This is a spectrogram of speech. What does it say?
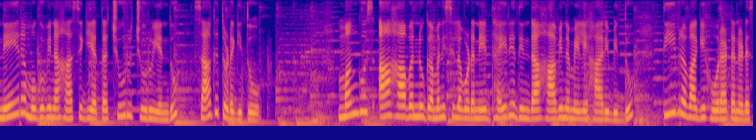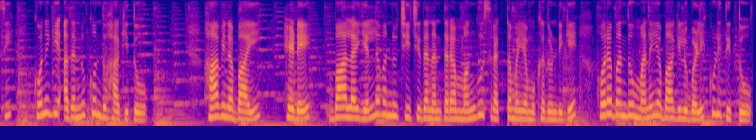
ನೇರ ಮಗುವಿನ ಹಾಸಿಗೆಯತ್ತ ಚೂರು ಚೂರು ಎಂದು ಸಾಗತೊಡಗಿತು. ಮಂಗೂಸ್ ಆ ಹಾವನ್ನು ಗಮನಿಸಿಲವೊಡನೆ ಧೈರ್ಯದಿಂದ ಹಾವಿನ ಮೇಲೆ ಹಾರಿಬಿದ್ದು ತೀವ್ರವಾಗಿ ಹೋರಾಟ ನಡೆಸಿ ಕೊನೆಗೆ ಅದನ್ನು ಕೊಂದು ಹಾಕಿತು. ಹಾವಿನ ಬಾಯಿ ಹೆಡೆ, ಬಾಲ ಎಲ್ಲವನ್ನೂ ಚೀಚಿದ ನಂತರ ಮಂಗೂಸ್ ರಕ್ತಮಯ ಮುಖದೊಂದಿಗೆ ಹೊರಬಂದು ಮನೆಯ ಬಾಗಿಲು ಬಳಿ ಕುಳಿತಿತ್ತು.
